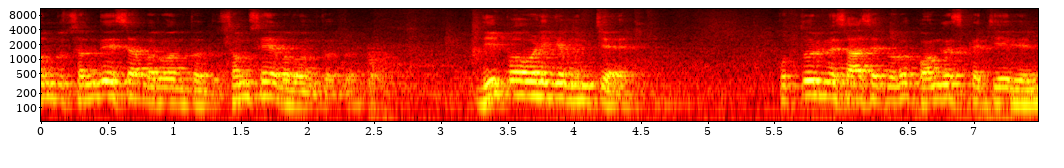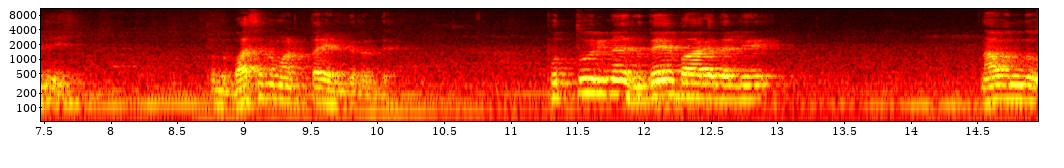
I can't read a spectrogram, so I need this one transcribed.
ಒಂದು ಸಂದೇಶ ಬರುವಂಥದ್ದು, ಸಂಶಯ ಬರುವಂಥದ್ದು. ದೀಪಾವಳಿಗೆ ಮುಂಚೆ ಪುತ್ತೂರಿನ ಶಾಸಕರು ಕಾಂಗ್ರೆಸ್ ಕಚೇರಿಯಲ್ಲಿ ಒಂದು ಭಾಷಣ ಮಾಡ್ತಾ ಹೇಳಿದರಂತೆ ಪುತ್ತೂರಿನ ಹೃದಯ ಭಾಗದಲ್ಲಿ ನಾವೊಂದು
